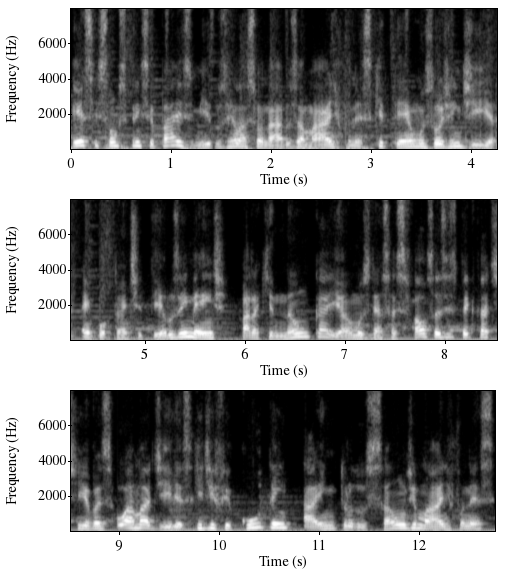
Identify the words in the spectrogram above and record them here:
Esses são os principais mitos relacionados a mindfulness que temos hoje em dia. É importante tê-los em mente para que não caiamos nessas falsas expectativas ou armadilhas que dificultem a introdução de mindfulness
